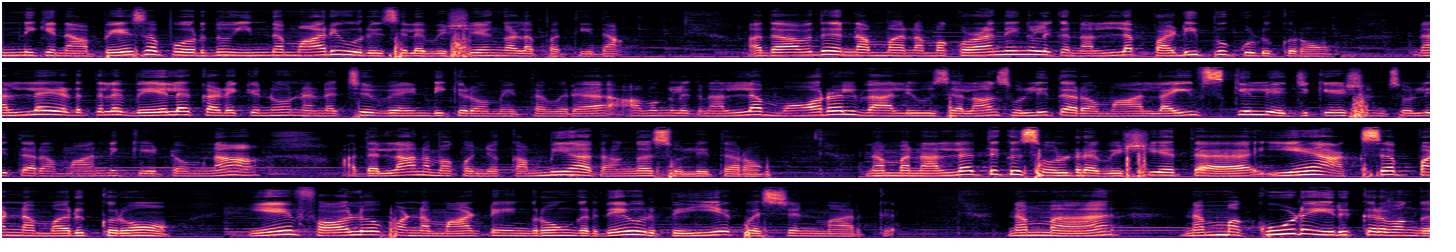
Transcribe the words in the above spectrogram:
இன்றைக்கி நான் பேச போகிறதும் இந்த மாதிரி ஒரு சில விஷயங்களை பற்றி தான் அதாவது நம்ம நம்ம குழந்தைங்களுக்கு நல்ல படிப்பு கொடுக்குறோம். நல்ல இடத்துல வேலை கிடைக்கணும்னு நினச்சி வேண்டிக்கிறோமே தவிர அவங்களுக்கு நல்ல மாரல் வேல்யூஸ் எல்லாம் சொல்லித்தரோமா லைஃப் ஸ்கில் எஜுகேஷன் சொல்லித்தரோமான்னு கேட்டோம்னா அதெல்லாம் நம்ம கொஞ்சம் கம்மியாக தாங்க சொல்லித்தரோம் நம்ம நல்லத்துக்கு சொல்கிற விஷயத்த ஏன் அக்செப்ட் பண்ண மறுக்கிறோம்? ஏன் ஃபாலோ பண்ண மாட்டேங்கிறோங்கிறதே ஒரு பெரிய கொஸ்டின் மார்க்கு நம்ம நம்ம கூட இருக்கிறவங்க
